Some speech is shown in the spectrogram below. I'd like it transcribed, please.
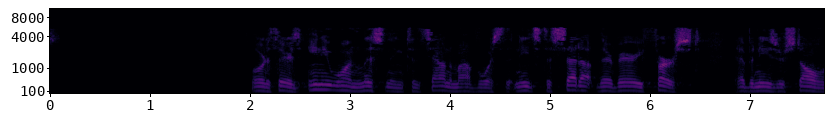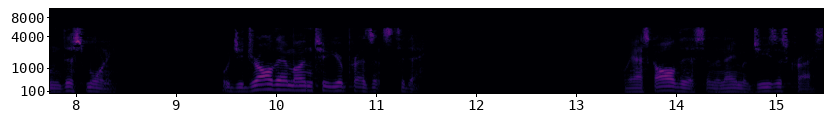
Lord, if there is anyone listening to the sound of my voice that needs to set up their very first Ebenezer stone this morning, would you draw them unto your presence today? We ask all this in the name of Jesus Christ.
